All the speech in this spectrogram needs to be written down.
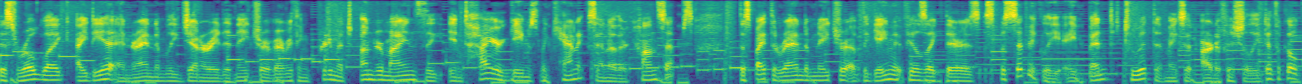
This roguelike idea and randomly generated nature of everything pretty much undermines the entire game's mechanics and other concepts. Despite the random nature of the game, it feels like there is specifically a bent to it that makes it artificially difficult.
